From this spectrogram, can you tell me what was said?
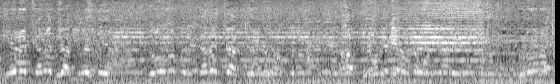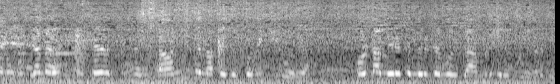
ਉਹਨੇ ਕਹਿੰਦਾ ਚੱਕ ਲੈਂਦੇ ਆ ਜਦੋਂ ਉਹਨਾਂ ਤੋਂ ਕਹਿੰਦਾ ਚੱਕ ਲੈਂਦੇ ਆ ਜਦੋਂ ਉਹਨਾਂ ਤੋਂ ਕਹਿੰਦਾ ਕਿ ਇਨਸਾਨ ਦੇ ਨਾਤੇ ਦੇਖੋ ਵੀ ਕੀ ਹੋ ਰਿਹਾ ਉਲਟਾ ਮੇਰੇ ਤੇ ਮੇਰੇ ਤੇ ਕੋਈ ਜਾਮੜੀ ਜਿਹੜੇ ਕੋਲ ਖੜਦੀ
